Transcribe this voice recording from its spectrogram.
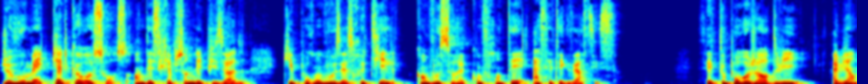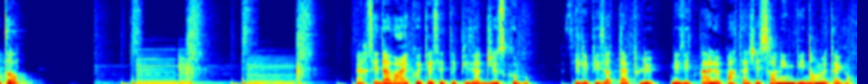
Je vous mets quelques ressources en description de l'épisode qui pourront vous être utiles quand vous serez confronté à cet exercice. C'est tout pour aujourd'hui, à bientôt Merci d'avoir écouté cet épisode jusqu'au bout. Si l'épisode t'a plu, n'hésite pas à le partager sur LinkedIn en me taguant.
